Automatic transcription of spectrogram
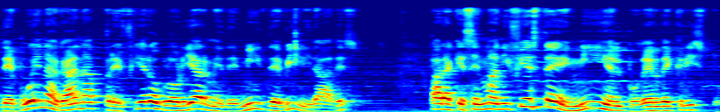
de buena gana prefiero gloriarme de mis debilidades, para que se manifieste en mí el poder de Cristo.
